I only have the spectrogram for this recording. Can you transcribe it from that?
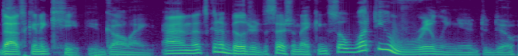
That's going to keep you going and it's going to build your decision making. So, what do you really need to do?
